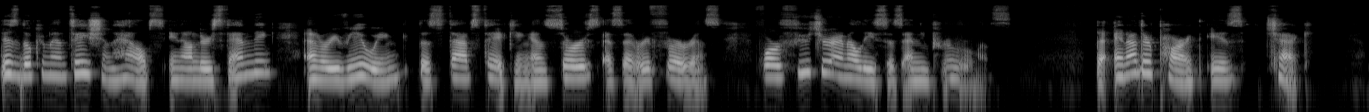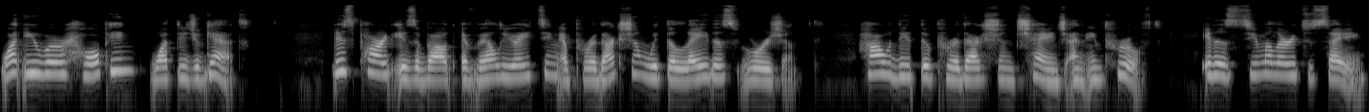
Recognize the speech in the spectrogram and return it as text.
This documentation helps in understanding and reviewing the steps taken and serves as a reference for future analysis and improvements. The another part is check. What you were hoping, what did you get? This part is about evaluating a production with the latest version. How did the production change and improved? It is similar to saying,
